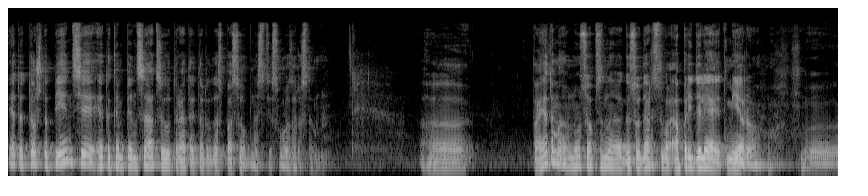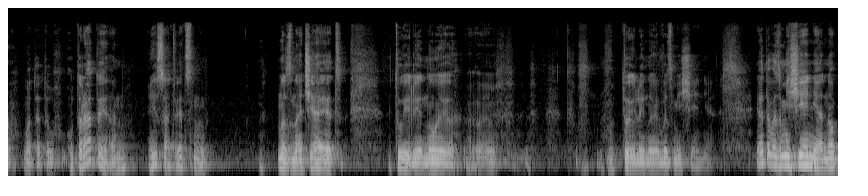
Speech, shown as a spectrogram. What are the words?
это то, что пенсия – это компенсация утраты трудоспособности с возрастом. А, поэтому, ну, собственно, государство определяет меру э, вот этой утраты и, соответственно, назначает ту или иную, э, то или иное возмещение. Это возмещение, оно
